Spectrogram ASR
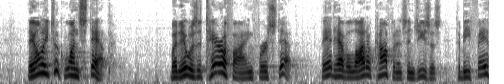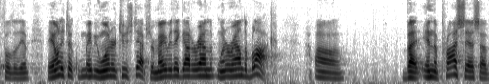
they only took one step, but it was a terrifying first step. They had to have a lot of confidence in Jesus to be faithful to them. They only took maybe one or two steps, or maybe they got around, the, went around the block. Uh, but in the process of,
